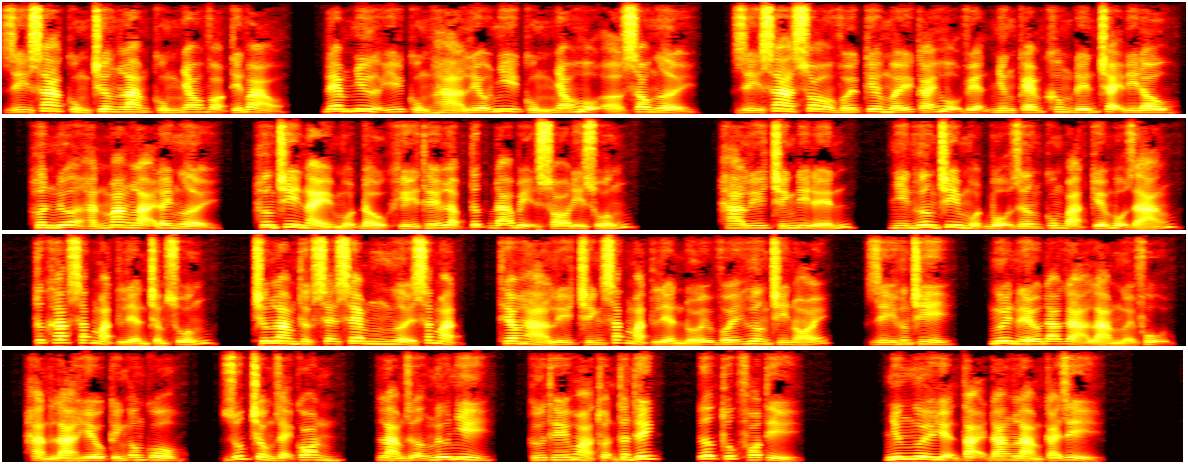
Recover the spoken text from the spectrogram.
Dì Sa cùng Trương Lam cùng nhau vọt tiến vào, đem như ý cùng Hà Liễu Nhi cùng nhau hộ ở sau người, gì xa so với kia mấy cái hộ viện nhưng kém không đến chạy đi đâu, hơn nữa hắn mang lại đây người, hương chi này một đầu khí thế lập tức đã bị so đi xuống. Hà Lý chính đi đến, nhìn hương chi một bộ dương cung bạt kiếm bộ dáng, tức khắc sắc mặt liền trầm xuống, Trương Lam thực sẽ xem người sắc mặt, theo Hà Lý chính sắc mặt liền đối với hương chi nói, gì hương chi, ngươi nếu đã gả làm người phụ, hẳn là hiếu kính ông cô, giúp chồng dạy con, làm dưỡng nữ nhi, cứ thế hòa thuận thân thích, ước thúc phó tỷ. Nhưng ngươi hiện tại đang làm cái gì?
